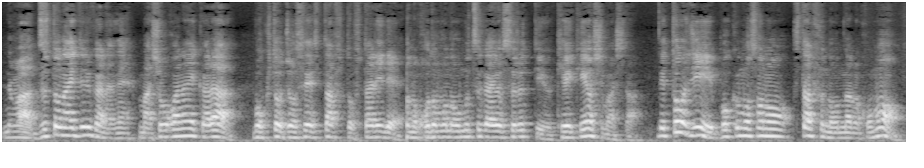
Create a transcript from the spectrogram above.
でまあずっと泣いてるからね、まあしょうがないから、僕と女性スタッフと2人でその子供のおむつ替えをするっていう経験をしました。で、当時僕もそのスタッフの女の子も、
